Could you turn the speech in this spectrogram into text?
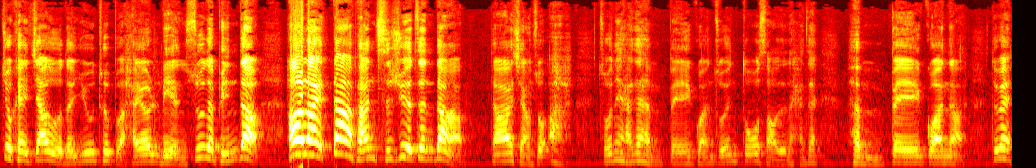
就可以加入我的 YouTube 还有脸书的频道。好，来，大盘持续的震荡啊，大家想说啊，昨天还在很悲观，昨天多少人还在很悲观啊，对不对？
